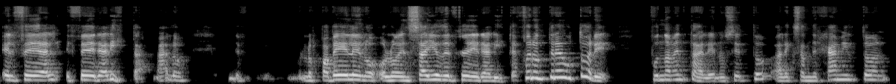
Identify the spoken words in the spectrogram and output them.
el federalista, ¿ah? los, papeles o los ensayos del federalista. Fueron tres autores fundamentales, ¿no es cierto? Alexander Hamilton,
